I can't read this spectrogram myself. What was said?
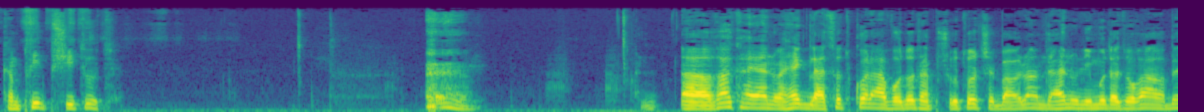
Complete pshitut. רק היה נוהג לעשות כל העבודות הפשוטות שבעולם, דהיינו לימוד התורה הרבה,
